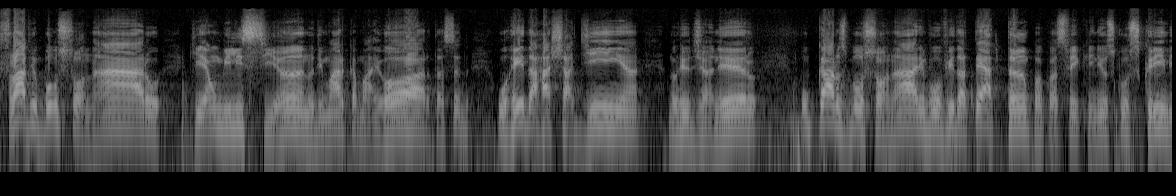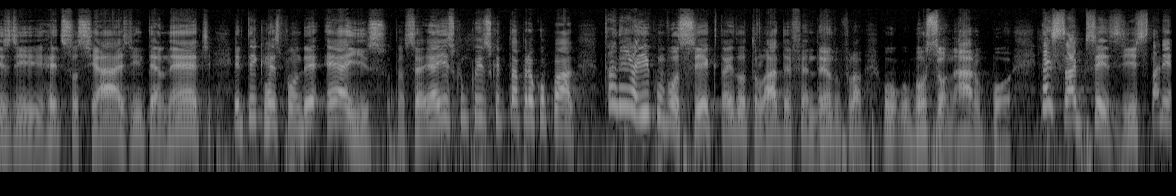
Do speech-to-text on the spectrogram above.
Flávio Bolsonaro, que é um miliciano de marca maior, tá certo? o rei da rachadinha no Rio de Janeiro. o Carlos Bolsonaro envolvido até a tampa com as fake news, com os crimes de redes sociais, de internet. Ele tem que responder é isso, tá certo? É isso com isso que ele está preocupado. Tá nem aí com você que está aí do outro lado defendendo o, o, Bolsonaro, pô. Nem sabe que você existe. Tá nem...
